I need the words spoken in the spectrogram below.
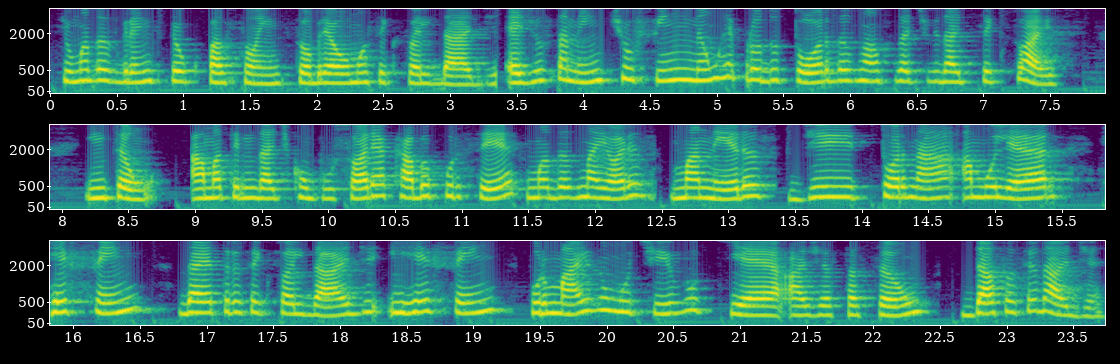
se uma das grandes preocupações sobre a homossexualidade é justamente o fim não reprodutor das nossas atividades sexuais. Então, a maternidade compulsória acaba por ser uma das maiores maneiras de tornar a mulher refém da heterossexualidade e refém por mais um motivo, que é a gestação da sociedade.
